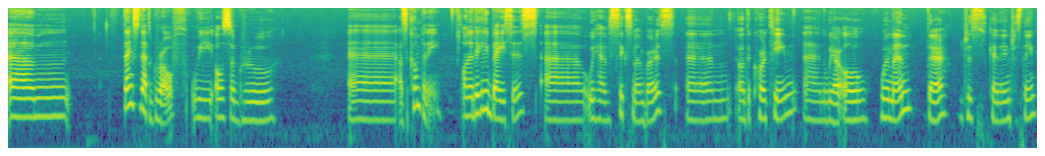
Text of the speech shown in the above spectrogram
Um, thanks to that growth, we also grew as a company. On a daily basis, uh, we have six members um, of the core team, and we are all women there, which is kind of interesting.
